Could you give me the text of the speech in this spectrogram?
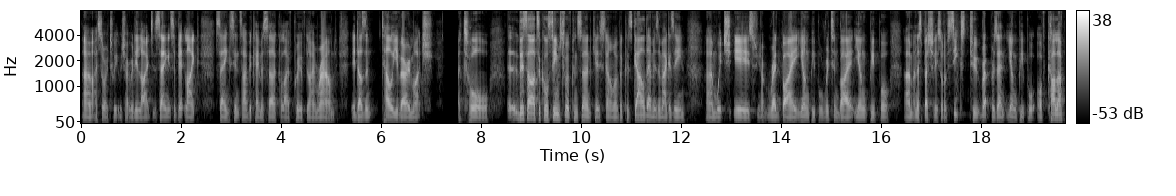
Uh, I saw a tweet which I really liked saying it's a bit like saying, since I became a circle, I've proved I'm round. It doesn't tell you very much at all. This article seems to have concerned Keir Starmer because gal-dem is a magazine um, which is you know, read by young people, written by young people, um, and especially sort of seeks to represent young people of color,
